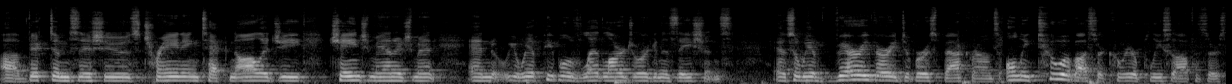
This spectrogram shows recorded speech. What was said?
uh, victims' issues, training, technology, change management, and we have people who've led large organizations. And so we have very, very diverse backgrounds. Only two of us are career police officers.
